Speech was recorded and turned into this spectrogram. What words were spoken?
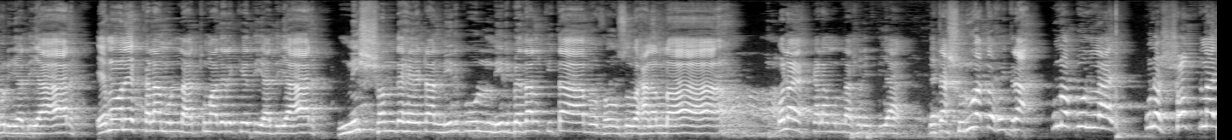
করিয়া দিয়ার এমন এক কালামুল্লাহ তোমাদেরকে দিয়া দিয়ার নিঃসন্দেহে এটা নির্ভুল, নির্বেদাল কিতাব। সুবাহান্লাহ ওলা এক কালামুল্লাহ শরীফ দিয়া, যেটা শুরুয়াত হইতরা, কোনো ভুল নাই। কোনো শখ নাই,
